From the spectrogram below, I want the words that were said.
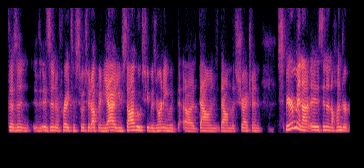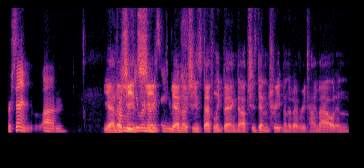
doesn't isn't afraid to switch it up. And yeah, you saw who she was running with uh, down down the stretch, and Spearman uh, isn't at hundred percent. Um, yeah, no, she's, you were she's noticing, yeah, Vish. no, she's definitely banged up. She's getting treatment at every time out, and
